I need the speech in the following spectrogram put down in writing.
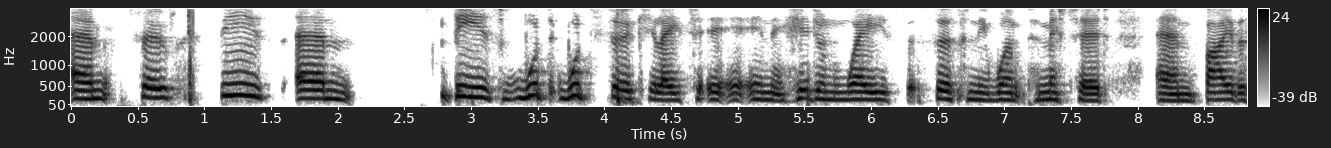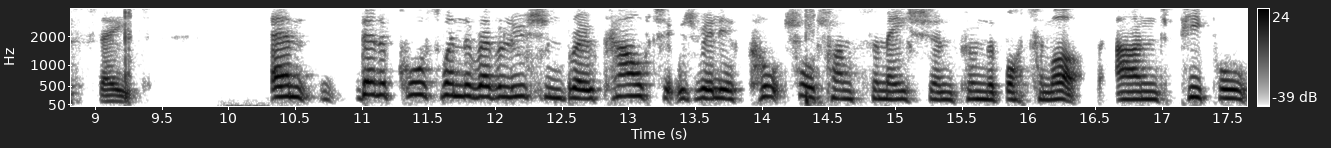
Um, so these um, these would would circulate in, hidden ways, but certainly weren't permitted um, by the state. And um, then, of course, when the revolution broke out, it was really a cultural transformation from the bottom up, and people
